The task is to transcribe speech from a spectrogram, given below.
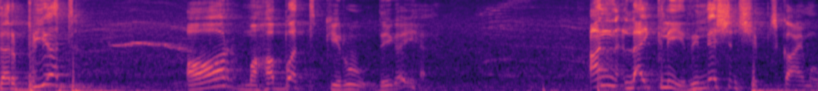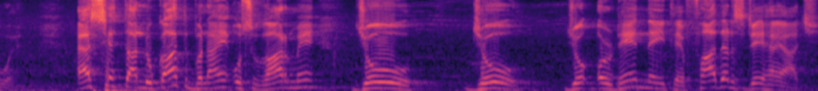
तरबियत और मोहब्बत की रूह दी गई है। अनलाइकली रिलेशनशिप्स कायम हुए। ऐसे ताल्लुकात बनाए उस गार में जो जो जो ऑर्डेन नहीं थे फादर्स डे है आज।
